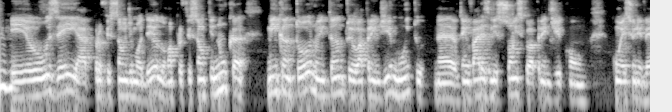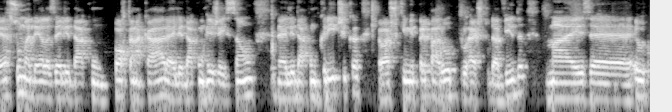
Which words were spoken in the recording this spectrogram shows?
Uhum. E eu usei a profissão de modelo, uma profissão que nunca me encantou, no entanto, eu aprendi muito, né? Eu tenho várias lições que eu aprendi com, com esse universo. Uma delas é lidar com porta na cara, é lidar com rejeição, né, lidar com crítica. Eu acho que me preparou para o resto da vida, mas é, eu,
